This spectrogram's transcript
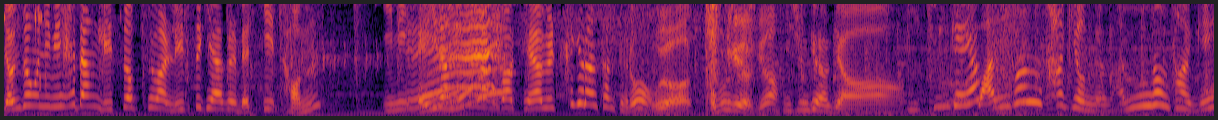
연정훈 님이 해당 리스 업체와 리스 계약을 맺기 전 이미 네? A라는 사람과 계약을 체결한 상태로 뭐야, 더블 계약이야? 이중 계약이야. 이중계약? 완전 사기였네. 완전 사기.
